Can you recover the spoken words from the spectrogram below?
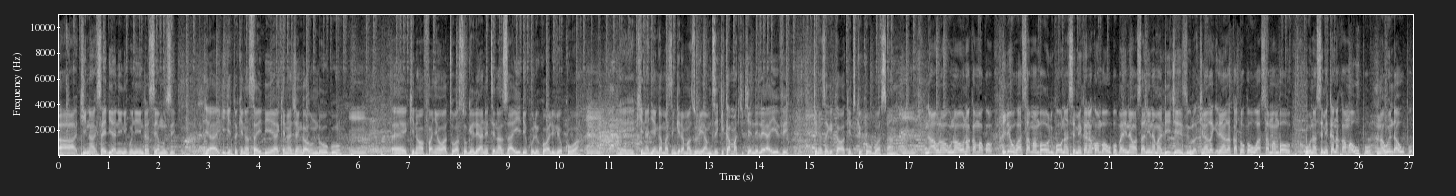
uh, kinasaidia nini kwenye industry ya muziki? ya hiki kitu kinasaidia, kinajenga undugu mm. Eh, kinawafanya watu wasogeleane tena zaidi kuliko walivyokuwa mm. eh, kinajenga mazingira mazuri ya mziki. Kama kikiendelea hivi, kinaweza kikawa kitu kikubwa sana mm. Na una, unaona kama kwa ile uhasama ambao ulikuwa unasemekana kwamba upo baina ya wasanii na ma DJs kinaweza kinaweza katoka uhasama ambao unasemekana kama upo na huenda upo.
